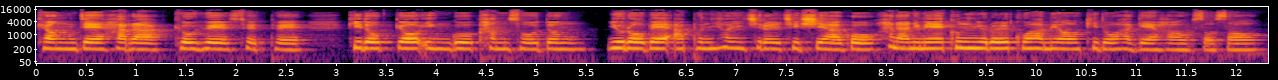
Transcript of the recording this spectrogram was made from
경제 하락, 교회 쇠퇴, 기독교 인구 감소 등 유럽의 아픈 현실을 직시하고 하나님의 긍휼을 구하며 기도하게 하옵소서.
